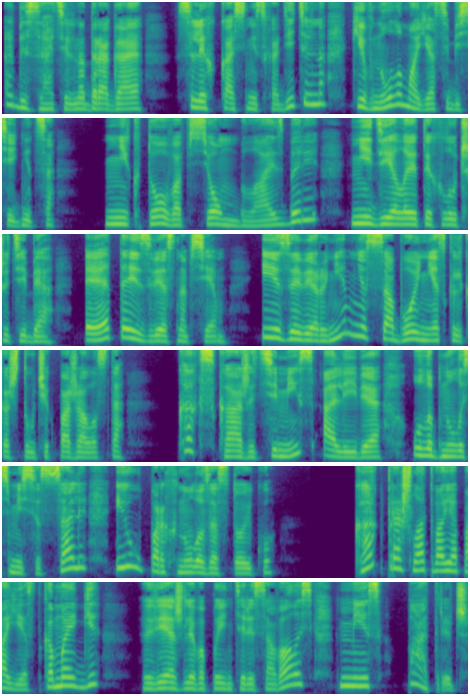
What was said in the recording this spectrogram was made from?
«Обязательно, дорогая», — слегка снисходительно кивнула моя собеседница. «Никто во всем Блайсбери не делает их лучше тебя. Это известно всем. И заверни мне с собой несколько штучек, пожалуйста». «Как скажете, мисс Оливия», — улыбнулась миссис Салли и упорхнула за стойку. «Как прошла твоя поездка, Мэгги?» — вежливо поинтересовалась мисс Патридж,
